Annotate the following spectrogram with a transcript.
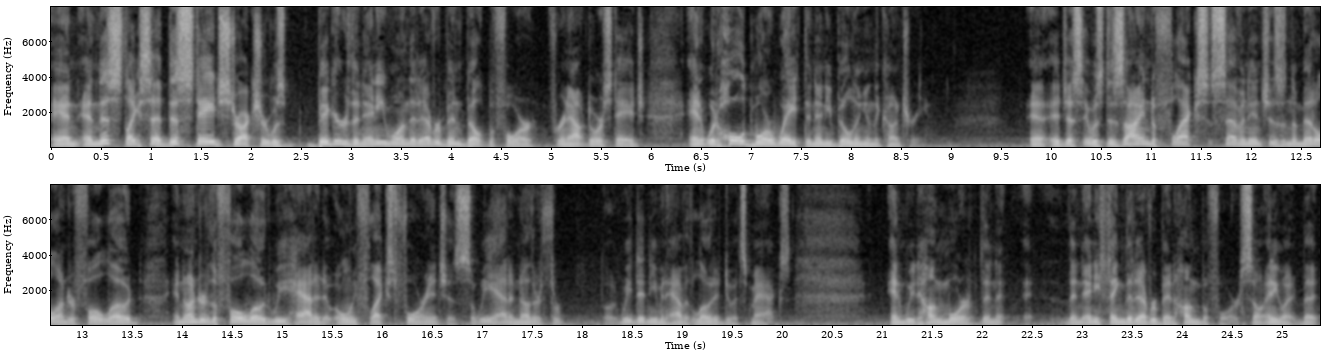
And and this, like I said, this stage structure was bigger than any one that had ever been built before for an outdoor stage, and it would hold more weight than any building in the country. It, it just it was designed to flex seven inches in the middle under full load, and under the full load we had it, it only flexed four inches. So we had another. Th- we didn't even have it loaded to its max, and we'd hung more than than anything that had ever been hung before. So anyway, but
